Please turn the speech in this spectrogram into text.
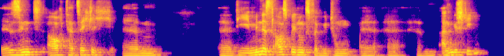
äh, sind auch tatsächlich ähm, äh, die Mindestausbildungsvergütung äh, äh, ähm, angestiegen.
